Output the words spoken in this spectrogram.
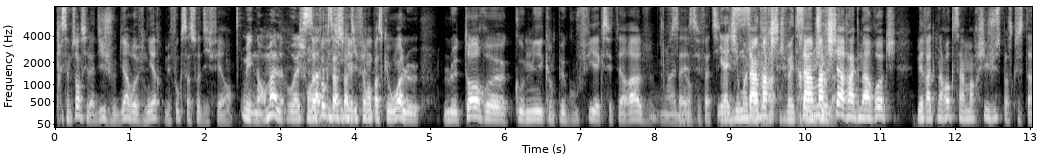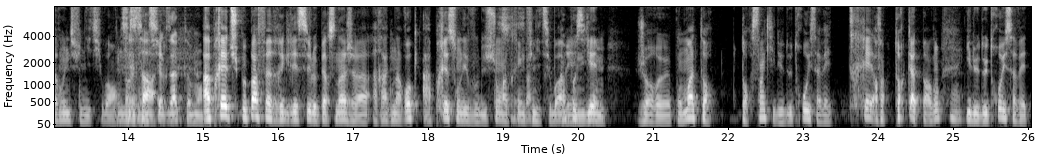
Chris Hemsworth, il a dit, je veux bien revenir, mais il faut que ça soit différent. Mais normal, ouais, on Ça faut que ça soit différent parce que moi, le le Thor euh, comique un peu goofy, etc. je- ça, c'est fatigué. Il a dit, moi, ça je être marché, je vais être ça a marché à Ragnarok, mais Ragnarok, ça a marché juste parce que c'était avant Infinity War. C'est ça, mentir. exactement. Après, tu peux pas faire régresser le personnage à, à Ragnarok après son évolution, après ça. Infinity War et Impossible. Endgame. Genre, euh, pour moi, Thor, Thor 5, il est de trop et ça va être très. Enfin, Thor 4, pardon, il est de trop et ça va être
